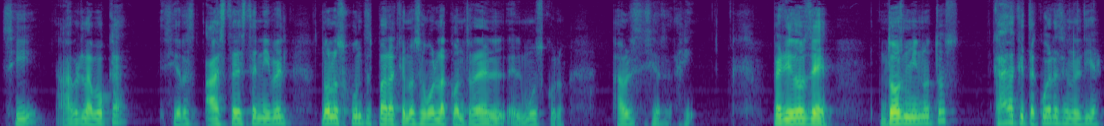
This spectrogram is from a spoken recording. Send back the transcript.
¿sí? Abre la boca, cierras hasta este nivel, no los juntes para que no se vuelva a contraer el, músculo. Abres y cierras. Periodos de dos minutos cada que te acuerdas en el día.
